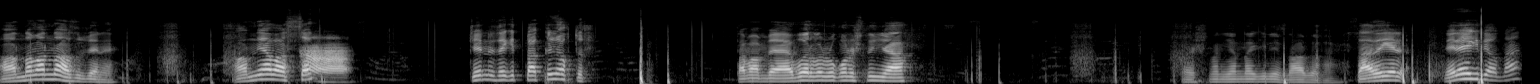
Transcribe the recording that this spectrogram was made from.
Anlaman lazım seni. Anlayamazsan cennete gitme hakkın yoktur. Tamam be vır vır konuştun ya. Ben şunların yanına gideyim ne yapıyorlar? Sadece gel. Nereye gidiyorsun lan?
